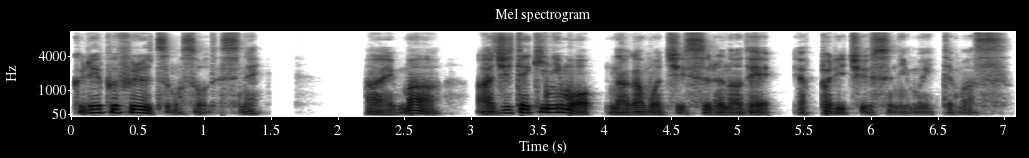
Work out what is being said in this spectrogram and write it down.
グレープフルーツもそうですね。はい。まあ、味的にも長持ちするので、やっぱりジュースに向いてます。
